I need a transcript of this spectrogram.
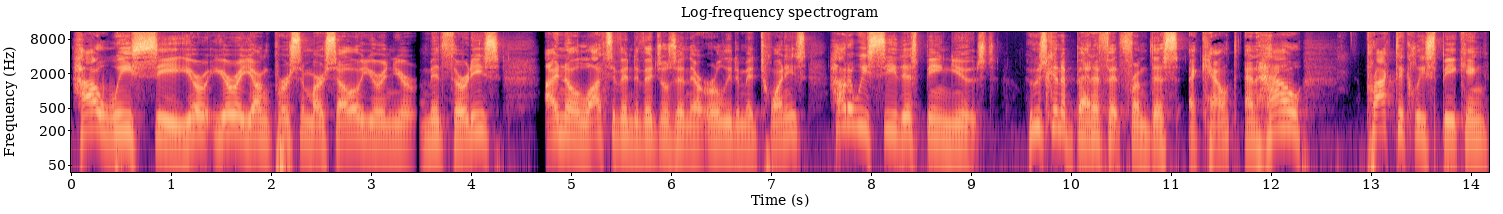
how we see you're you're a young person, Marcelo, you're in your mid 30s. I know lots of individuals in their early to mid 20s. How do we see this being used? Who's going to benefit from this account and how practically speaking,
